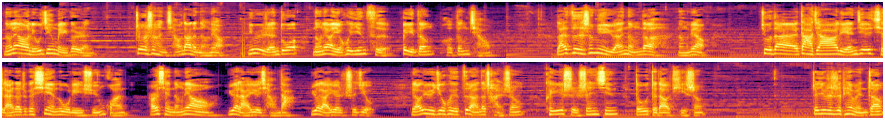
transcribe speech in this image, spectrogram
能量流经每个人。这是很强大的能量，因为人多，能量也会因此倍增和增强。来自生命元能的能量，就在大家连接起来的这个线路里循环，而且能量越来越强大，越来越持久，疗愈就会自然的产生，可以使身心都得到提升。这就是这篇文章。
